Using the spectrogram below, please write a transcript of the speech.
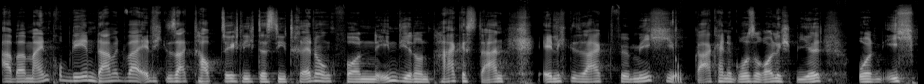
Aber mein Problem damit war ehrlich gesagt hauptsächlich, dass die Trennung von Indien und Pakistan ehrlich gesagt für mich gar keine große Rolle spielt und ich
